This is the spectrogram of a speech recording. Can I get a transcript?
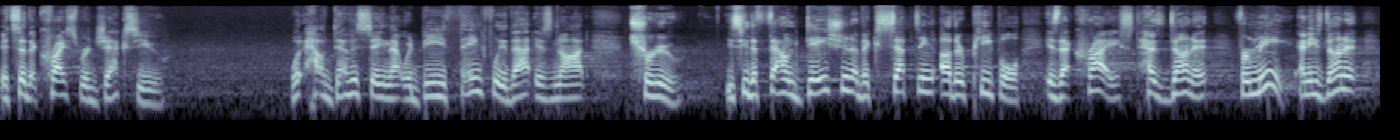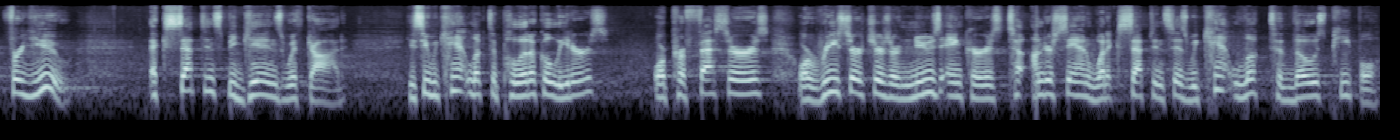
it said that Christ rejects you. What, how devastating that would be. Thankfully, that is not true. You see, the foundation of accepting other people is that Christ has done it for me, and He's done it for you. Acceptance begins with God. You see, we can't look to political leaders or professors or researchers or news anchors to understand what acceptance is. We can't look to those people.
